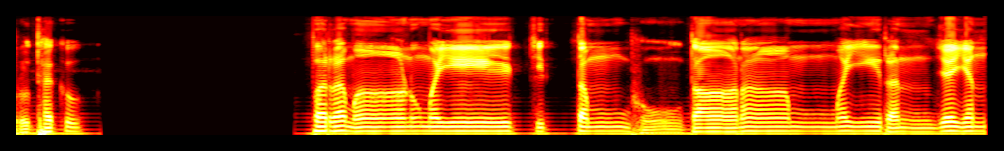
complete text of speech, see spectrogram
पृथक्। परमाणुमये चित् भूतानाम् मयि रञ्जयन्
